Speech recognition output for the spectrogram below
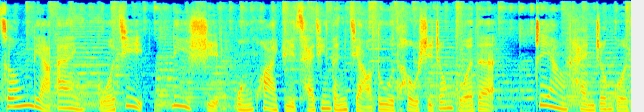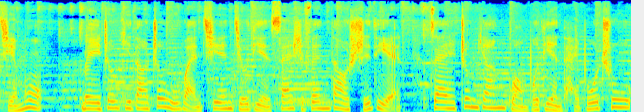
从两岸、国际、历史文化与财经等角度透视中国的，这样看中国节目，每周一到周五晚间九点三十分到十点，在中央广播电台播出。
